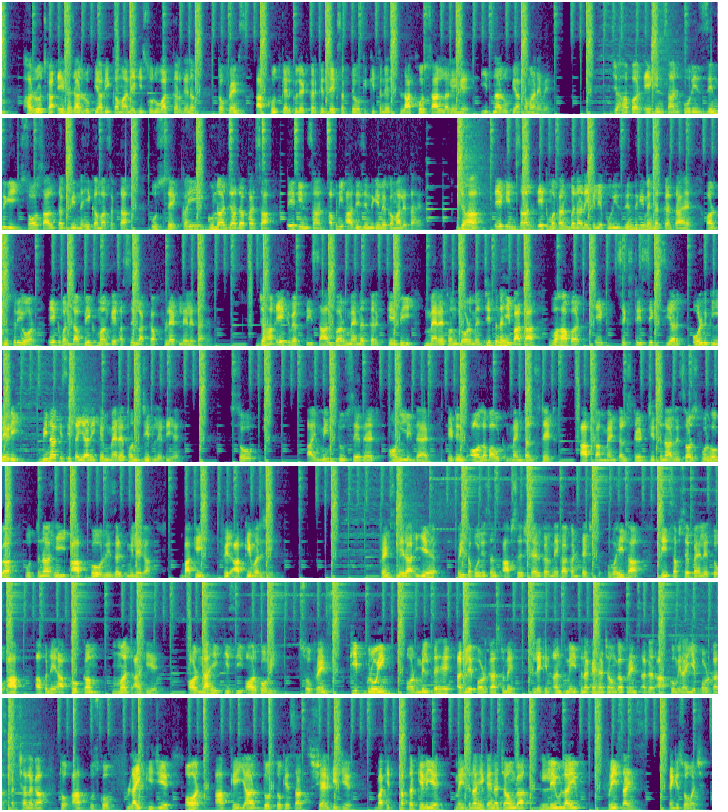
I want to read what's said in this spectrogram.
हर रोज़ का एक हज़ार रुपया भी कमाने की शुरुआत कर देना। तो फ्रेंड्स आप खुद कैलकुलेट करके देख सकते हो कि कितने लाखों साल लगेंगे इतना रुपया कमाने में। जहाँ पर एक इंसान पूरी ज़िंदगी सौ साल तक भी नहीं कमा सकता, उससे कई गुना ज़्यादा पैसा एक इंसान अपनी आधी ज़िंदगी में कमा लेता है। जहाँ एक इंसान एक मकान बनाने के लिए पूरी ज़िंदगी मेहनत करता है और दूसरी ओर, एक बंदा भीख मांग के 80 लाख का फ्लैट ले लेता है, जहाँ एक व्यक्ति साल भर मेहनत करके भी मैराथन दौड़ में जीत नहीं पाता, वहाँ पर एक 66 ईयर ओल्ड लेडी बिना किसी तैयारी के मैराथन जीत लेती है। So I mean to say that only that it is all about mental state आपका मेंटल स्टेट जितना रिसोर्सफुल होगा, उतना ही आपको रिज़ल्ट मिलेगा। बाकी फिर आपकी मर्ज़ी। फ्रेंड्स मेरा ये प्री सपोजिशंस आपसे शेयर करने का कंटेक्स्ट वही था कि सबसे पहले तो आप अपने आप को कम मत आंकिए, और ना ही किसी और को भी। सो फ्रेंड्स कीप ग्रोइंग और मिलते हैं अगले पॉडकास्ट में। लेकिन अंत में इतना कहना चाहूँगा फ्रेंड्स अगर आपको मेरा ये पॉडकास्ट अच्छा लगा तो आप उसको लाइक कीजिए और आपके यार दोस्तों के साथ शेयर कीजिए। बाकी तब तक के लिए मैं इतना ही कहना चाहूँगा live life free size thank you so much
